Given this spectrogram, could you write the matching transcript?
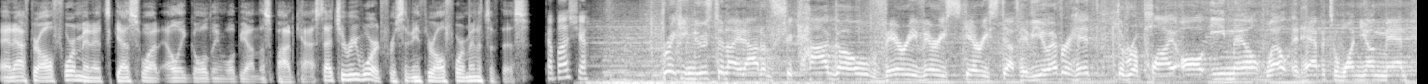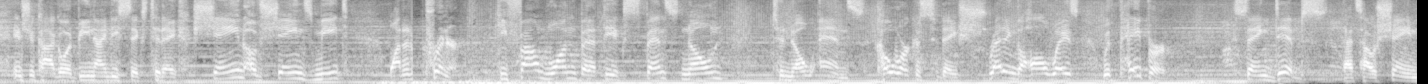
And after all four minutes, guess what? Ellie Goulding will be on this podcast. That's your reward for sitting through all four minutes of this. God bless you. Breaking news tonight out of Chicago. Very, very scary stuff. Have you ever hit the reply all email? Well, it happened to one young man in Chicago at B96 today. Shane of Shane's Meat wanted a printer. He found one, but at the expense known to no ends. Coworkers today shredding the hallways with paper saying dibs. That's how Shane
